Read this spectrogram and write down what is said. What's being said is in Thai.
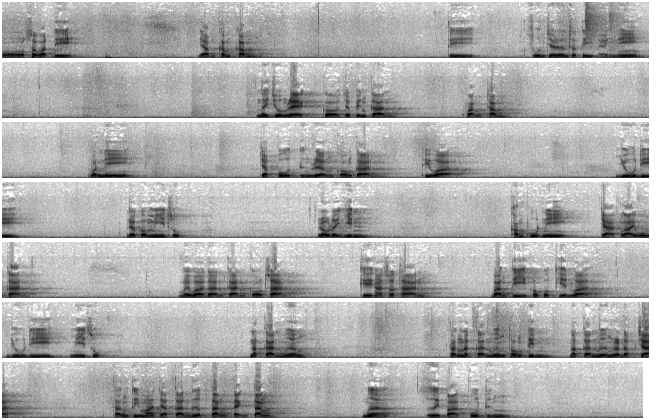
ขอสวัสดี ยามค่ำค่ำที่ศูนย์เจริญสติแห่งนี้ ในช่วงแรกก็จะเป็นการฟังธรรม วันนี้จะพูดถึงเรื่องของการที่ว่า อยู่ดี แล้วก็มีสุข เราได้ยินคำพูดนี้จากหลายวงการ ไม่ว่าด้านการก่อสร้าง เกหสถาน บางที่เขาก็เขียนว่า อยู่ดีมีสุข นักการเมือง ทั้งนักการเมืองท้องถิ่น นักการเมืองระดับชาติ ทั้งที่มาจากการเลือกตั้งแต่งตั้ง เมื่อเอ่ยปากพูดถึง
